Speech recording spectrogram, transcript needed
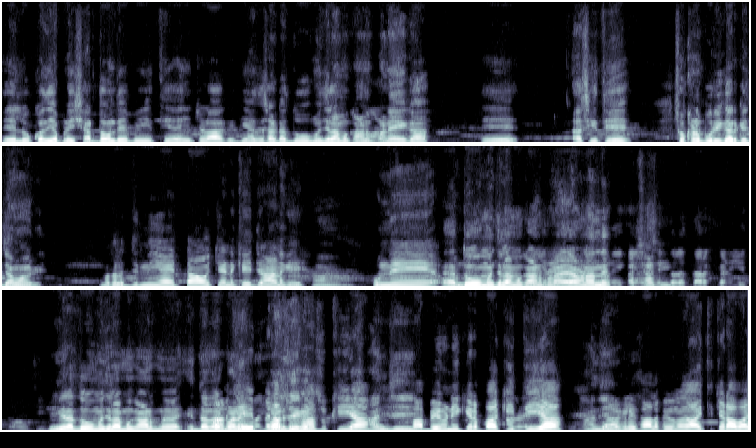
ਇਹ ਲੋਕਾਂ ਦੀ ਆਪਣੀ ਸ਼ਰਧਾ ਹੁੰਦੇ ਵੀ ਇੱਥੇ ਅਸੀਂ ਚੜਾ ਕੇ ਗਏ ਹਾਂ ਤੇ ਸਾਡਾ ਦੋ ਮੰਜ਼ਿਲਾ ਮਕਾਨ ਬਣੇਗਾ ਤੇ ਅਸੀਂ ਇੱਥੇ ਸੁਖਣ ਪੂਰੀ ਕਰਕੇ ਜਾਵਾਂਗੇ। ਮਤਲਬ ਜਿੰਨੀਆਂ ਇੱਟਾਂ ਉਹ ਚਿਣ ਕੇ ਜਾਣਗੇ ਹਾਂ। ਇਹ ਦੋ ਮੰਜ਼ਿਲਾ ਮਕਾਨ ਬਣਾਇਆ ਉਹਨਾਂ ਨੇ। ਅੱਛਾ ਜੀ। ਮੇਰਾ ਦੋ ਮੰਜ਼ਿਲਾ ਮਕਾਨ ਇਦਾਂ ਦਾ ਬਣ ਬਣੇ ਜਾਏਗਾ ਸੁੱਖੀ ਆ ਹਾਂਜੀ। ਬਾਬੇ ਹੁਣੀ ਕਿਰਪਾ ਕੀਤੀ ਆ। ਹਾਂਜੀ। ਤੇ ਅਗਲੇ ਸਾਲ ਫਿਰ ਉਹਨਾਂ ਦਾ ਇੱਥੇ ਚੜਾਵਾ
